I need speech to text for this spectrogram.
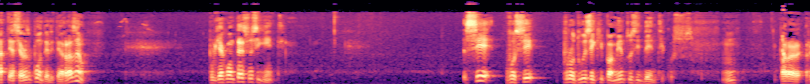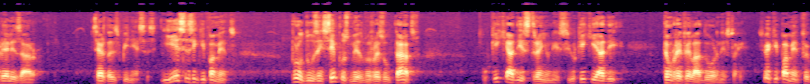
Até certo ponto ele tem razão. Porque acontece o seguinte: se você produz equipamentos idênticos hum, para realizar certas experiências, e esses equipamentos produzem sempre os mesmos resultados, o que, que há de estranho nisso? E o que, que há de tão revelador nisso aí? Se o equipamento foi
